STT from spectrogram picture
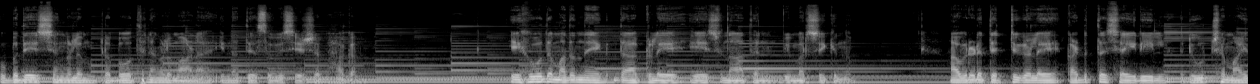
ഉപദേശങ്ങളും പ്രബോധനങ്ങളുമാണ് ഇന്നത്തെ സുവിശേഷ ഭാഗം. യഹൂദ മത നേതാക്കളെ യേശുനാഥൻ വിമർശിക്കുന്നു. അവരുടെ തെറ്റുകളെ കടുത്ത ശൈലിയിൽ രൂക്ഷമായി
